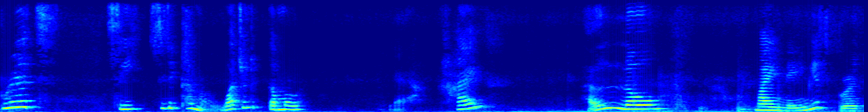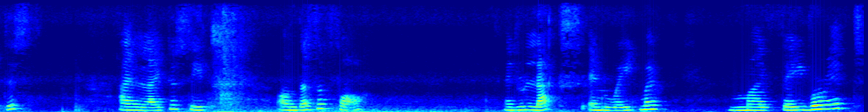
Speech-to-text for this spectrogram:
Brutus. See, see the camera. Watch the camera. Yeah. Hi. Hello. My name is Brutus. I like to sit on the sofa and relax and wait my my favorite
